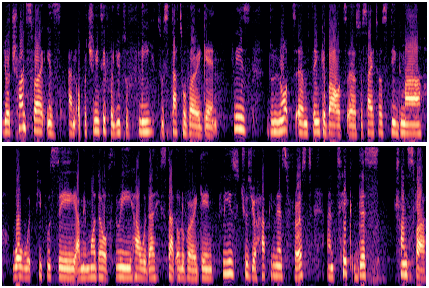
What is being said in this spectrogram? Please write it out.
your transfer is an opportunity for you to flee, to start over again. Please do not um, think about uh, societal stigma what would people say? I'm a mother of three. How would I start all over again? Please choose your happiness first and take this transfer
